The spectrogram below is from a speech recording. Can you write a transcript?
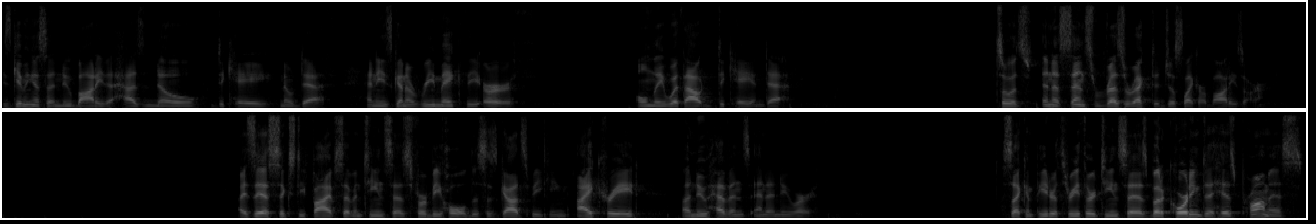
he's giving us a new body that has no decay, no death. And he's going to remake the earth only without decay and death. So it's, in a sense, resurrected just like our bodies are. Isaiah 65, 17 says, For behold, this is God speaking, I create a new heavens and a new earth. 2 Peter 3:13 says, "But according to his promise,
